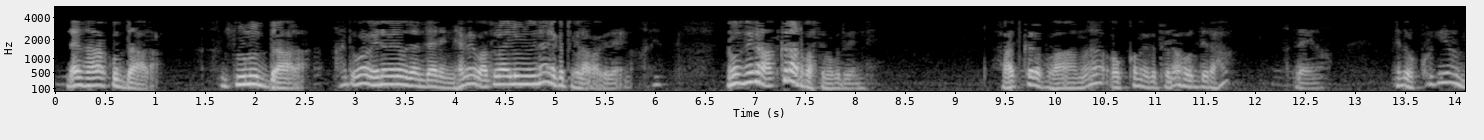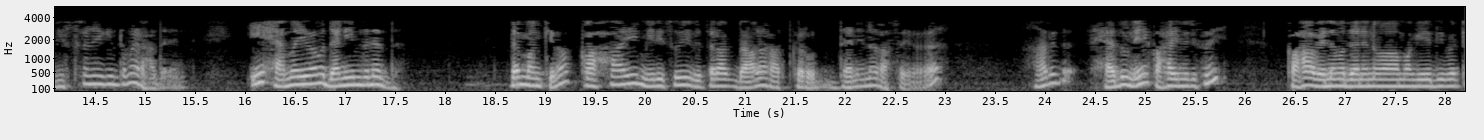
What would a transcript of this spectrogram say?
දැන් සරක්කුත් දාලා. සුණුත් දාලා. හරි ඔය වෙන වෙනම දැන් දැනෙන්නේ. හැබැයි වතුරයි ලුණු විනා එකතු වෙලා වගේ දැනෙනවා. නේද? නමුත් මේක රත් කරාට පස්සේ මොකද වෙන්නේ? රත් කරපුවාම ඔක්කොම එකතු වෙලා හොද්දේ රහ දැනෙනවා. නේද? ඔක්කොම කියන මිශ්‍රණයකින් තමයි රහ දැනෙන්නේ. ඒ හැම ඒවාම දැනීමද නැද්ද? දැන් මම කියනවා කහයි මිරිසුයි විතරක් දාලා රත් කරොත් දැනෙන රසය හරිද? හැදුනේ කහයි මිරිසුයි කහ වෙනම දැනෙනවා මගේ දිවට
